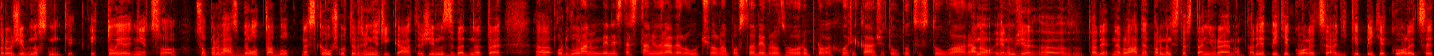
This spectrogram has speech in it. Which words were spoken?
pro živnostníky. I to je něco, co pro vás bylo tabu. Dneska už otevřeně říkáte, že jim zvednete eh, odvody. Pan minister Stanjura vyloučil naposledy v rozhovoru pro Echo, říká, že touto cestou vláda. Ano, jenomže eh, tady nevládne pan minister Stanjura jenom. Tady je pětě koalice a díky pětě koalici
